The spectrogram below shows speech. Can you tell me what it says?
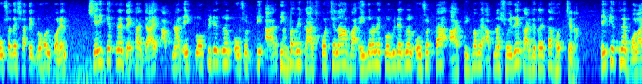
ঔষধের সাথে গ্রহণ করেন, সেই ক্ষেত্রে দেখা যায় আপনার এই ক্লোপিডেগ্রল ঔষধটি আর ঠিকভাবে কাজ করছে না বা এই ধরনের ক্লোপিডেগ্রল ঔষধটা আর ঠিকভাবে আপনার শরীরে কার্যকারিতা হচ্ছে না। এই ক্ষেত্রে বলা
